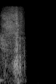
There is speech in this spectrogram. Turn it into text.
Oh!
